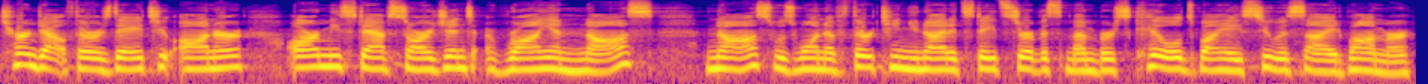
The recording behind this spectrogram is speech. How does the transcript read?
turned out Thursday to honor Army Staff Sergeant Ryan Knauss. Knauss was one of 13 United States service members killed by a suicide bomber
